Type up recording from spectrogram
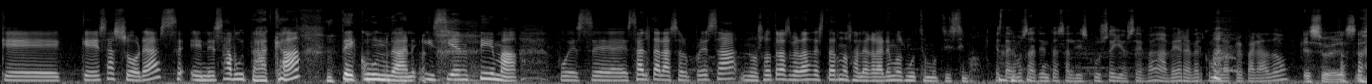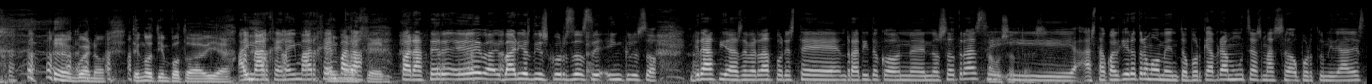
que, que esas horas en esa butaca te cundan. Y si encima pues eh, salta la sorpresa, nosotras, ¿verdad, Esther? Nos alegraremos mucho, muchísimo. Estaremos atentas al discurso, Joseba, a ver, a ver cómo lo ha preparado. Eso es. bueno, tengo tiempo todavía. Hay margen, hay margen, Hay para, margen. para hacer eh, va- varios discursos eh, incluso. Gracias de verdad por este ratito con nosotras y hasta cualquier otro momento, porque habrá muchas más oportunidades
